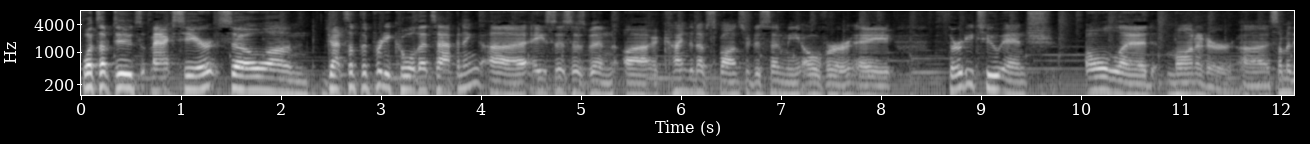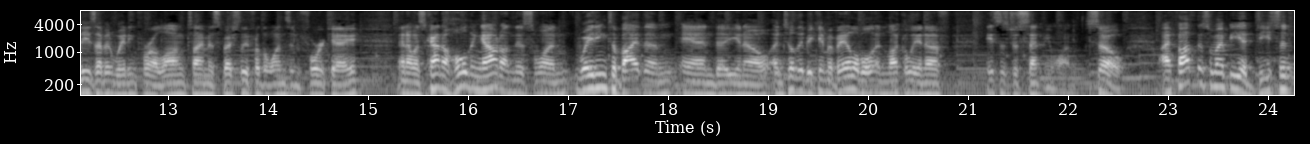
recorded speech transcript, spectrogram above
What's up dudes, Max here. So, um, got something pretty cool that's happening. Uh, Asus has been uh, a kind enough sponsor to send me over a 32 inch OLED monitor. Uh, some of these I've been waiting for a long time, especially for the ones in 4K. And I was kind of holding out on this one, waiting to buy them and, uh, you know, until they became available. And luckily enough, Asus just sent me one. So I thought this might be a decent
